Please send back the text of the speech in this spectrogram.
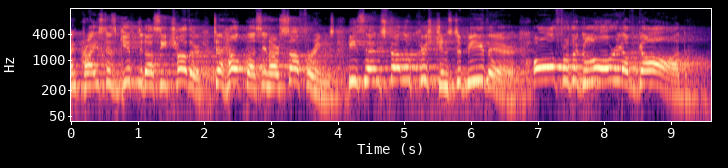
And Christ has gifted us each other to help us in our sufferings. He sends fellow Christians to be there, all for the glory of God,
